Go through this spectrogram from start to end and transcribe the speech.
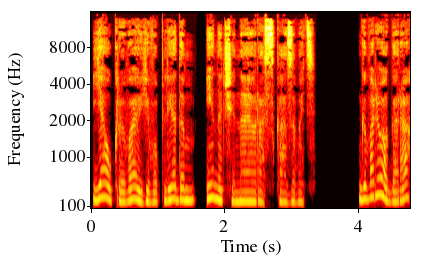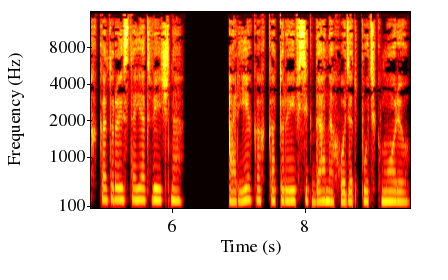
Я укрываю его пледом и начинаю рассказывать. Говорю о горах, которые стоят вечно, о реках, которые всегда находят путь к морю,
